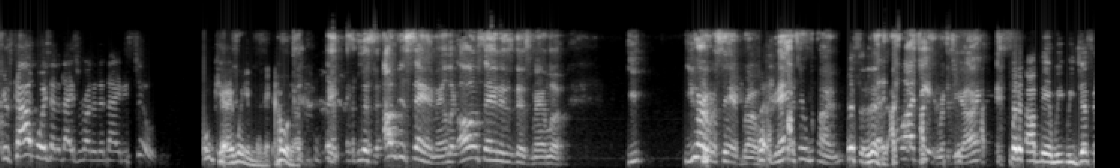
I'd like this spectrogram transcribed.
because Cowboys had a nice run in the '90s too. Okay, wait a minute, hold up. Listen, I'm just saying, man. Look, all I'm saying is this, man. Look, you you heard what I said, bro. You had to run. Listen, listen. I, Lig it, Reggie. All right. put it out there. We we just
